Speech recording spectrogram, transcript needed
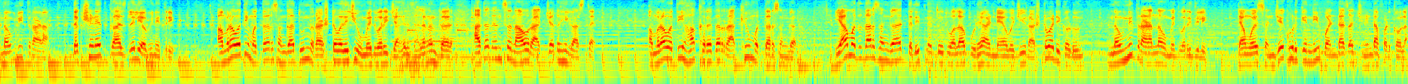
नवनीत राणा दक्षिणेत गाजलेली अभिनेत्री. अमरावती मतदारसंघातून राष्ट्रवादीची उमेदवारी जाहीर झाल्यानंतर आता त्यांचं नाव राज्यातही गाजत आहे अमरावती हा खरं तर राखीव मतदारसंघ. या मतदारसंघात दलित नेतृत्वाला पुढे आणण्याऐवजी राष्ट्रवादीकडून नवनीत राणांना उमेदवारी दिली. त्यामुळे संजय खुडकेंनी बंडाचा झेंडा फडकवला.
